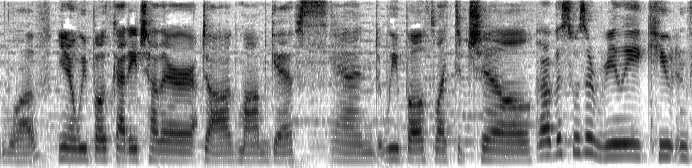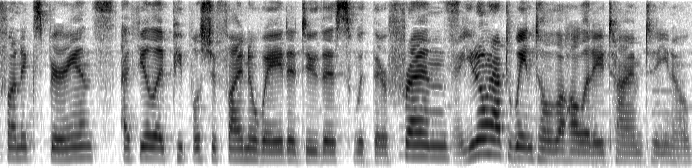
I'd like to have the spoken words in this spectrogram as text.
love. You know, we both got each other dog mom gifts and we both like to chill. I thought this was a really cute and fun experience. I feel like people should find a way to do this with their friends. You don't have to wait until the holiday time to, you know,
